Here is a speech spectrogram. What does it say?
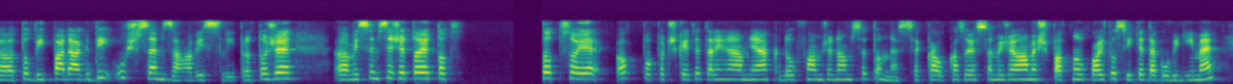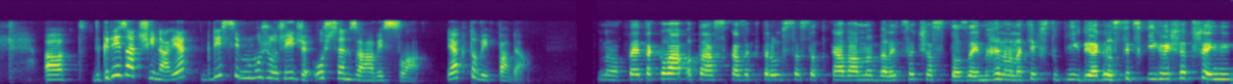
uh, to vypadá, kdy už jsem závislý, protože uh, myslím si, že to je to, to, co je, op, počkejte, tady nám nějak, doufám, že nám se to neseká, ukazuje se mi, že máme špatnou kvalitu sítě, tak uvidíme. Kdy začíná? Jak, kdy si můžu říct, že už jsem závislá? Jak to vypadá? No, to je taková otázka, se kterou se setkáváme velice často, zejména na těch vstupních diagnostických vyšetření,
